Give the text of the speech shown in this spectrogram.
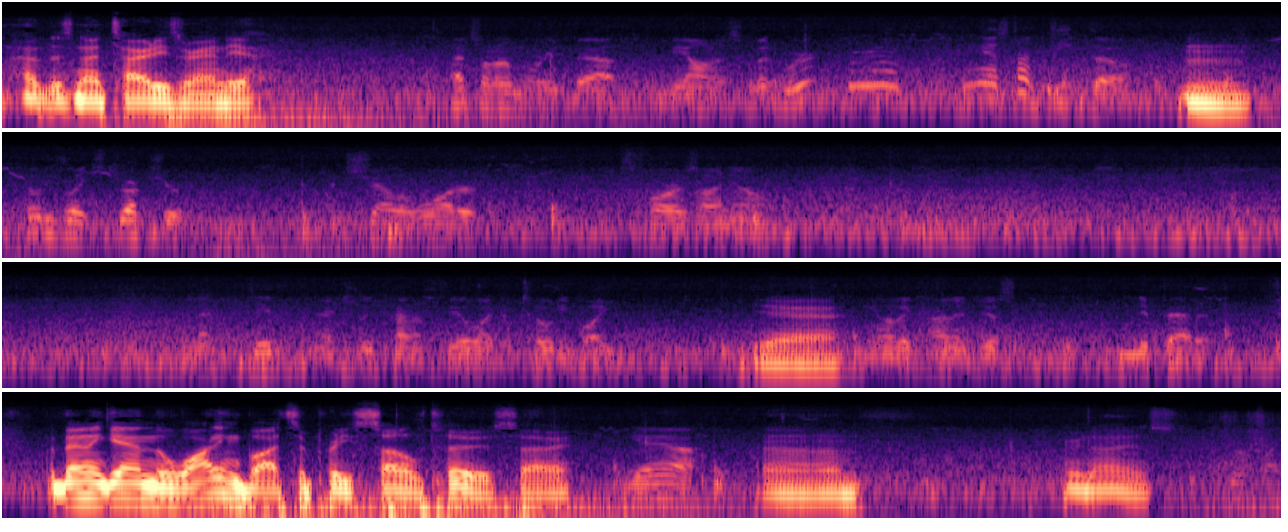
I hope there's no toadies around here. That's what I'm worried about, to be honest. But we're, we're yeah, it's not deep though. Hmm. Toadies like structure and shallow water, as far as I know. And that did actually kind of feel like a toady bite. Yeah. You know, they kind of just nip at it. But then again, the whiting bites are pretty subtle too, so Yeah. um, who knows? It's not like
